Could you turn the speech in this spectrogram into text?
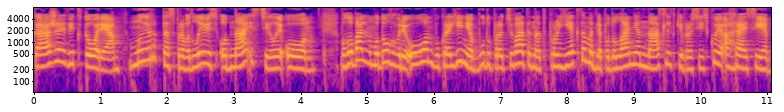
Каже Вікторія: мир та справедливість одна із цілей ООН. В глобальному договорі ООН в Україні буду працювати над проєктами для подолання наслідків російської агресії.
